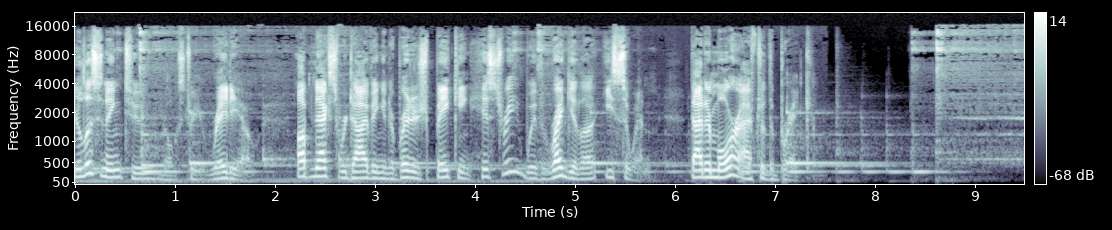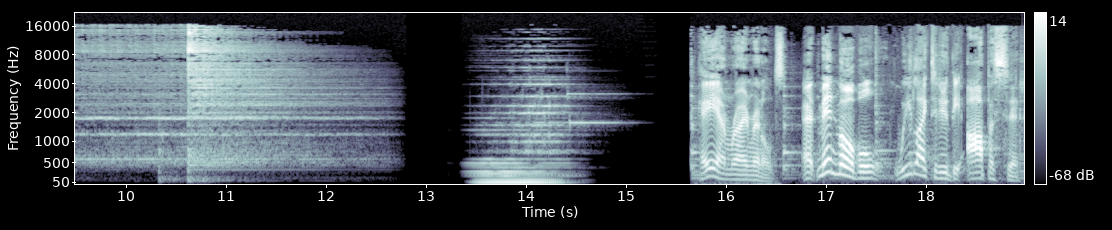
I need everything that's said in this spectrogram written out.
You're listening to Milk Street Radio. Up next, we're diving into British baking history with Regula Ysewijn. That and more after the break. Hey, I'm Ryan Reynolds. At Mint Mobile, we like to do the opposite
